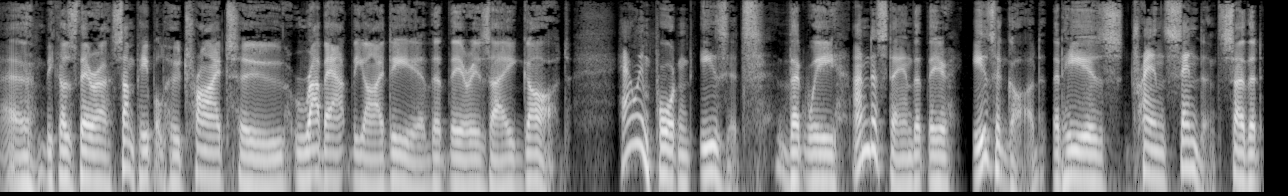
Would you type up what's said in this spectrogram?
uh, because there are some people who try to rub out the idea that there is a God, how important is it that we understand that there is a God, that he is transcendent, so that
